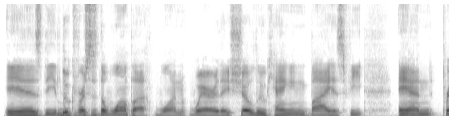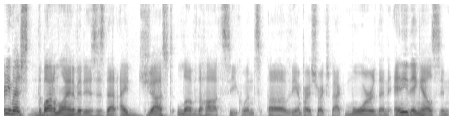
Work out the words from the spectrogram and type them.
is the Luke versus the Wampa one, where they show Luke hanging by his feet. And pretty much the bottom line of it is, is that I just love the Hoth sequence of The Empire Strikes Back more than anything else in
